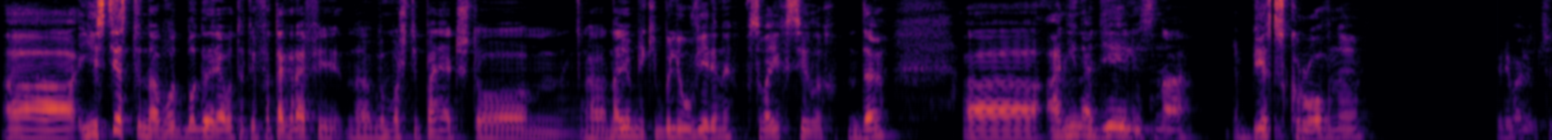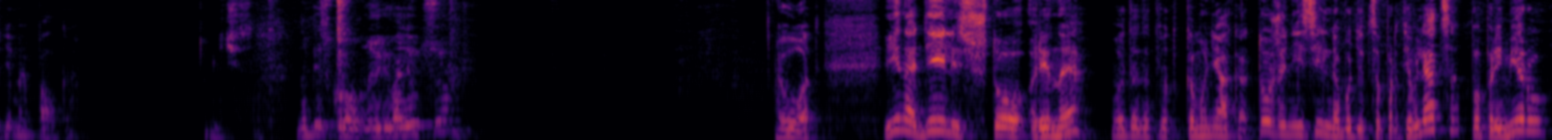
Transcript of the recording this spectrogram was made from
А, естественно, вот благодаря вот этой фотографии э, вы можете понять, что э, наемники были уверены в своих силах, да. А, они надеялись на бескровную революцию. Где моя палка? На бескровную революцию. Вот. И надеялись, что Рене, вот этот вот коммуняка, тоже не сильно будет сопротивляться, по примеру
